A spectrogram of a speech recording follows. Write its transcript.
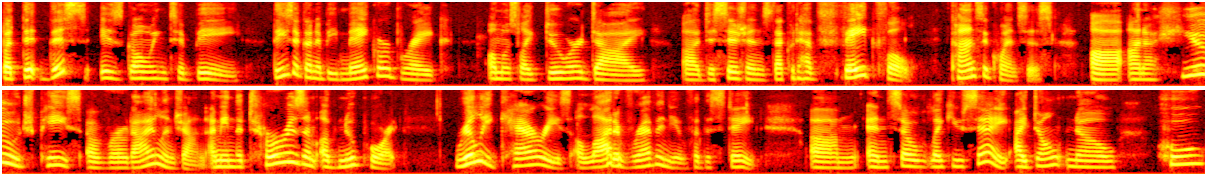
but th- this is going to be these are going to be make or break, almost like do or die uh, decisions that could have fateful consequences uh, on a huge piece of Rhode Island, John. I mean, the tourism of Newport really carries a lot of revenue for the state. Um, and so, like you say, I don't know who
